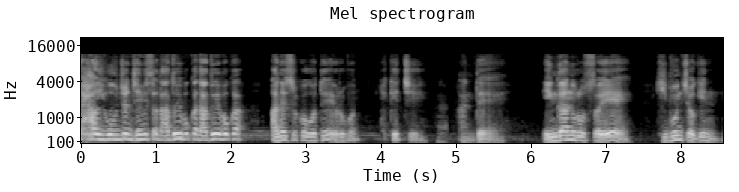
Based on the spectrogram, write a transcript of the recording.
야 이거 운전 재밌어. 나도 해볼까? 나도 해볼까? 안 했을 것 같아 여러분? 했겠지. 안 돼. 인간으로서의 기본적인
